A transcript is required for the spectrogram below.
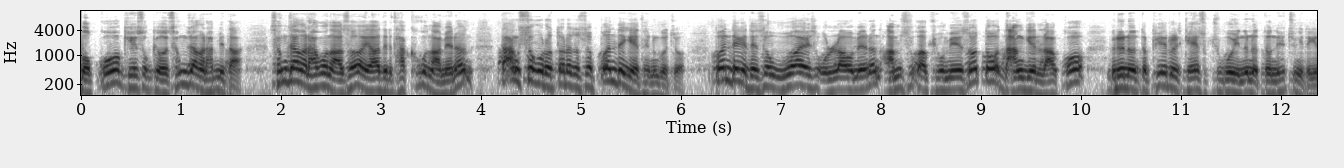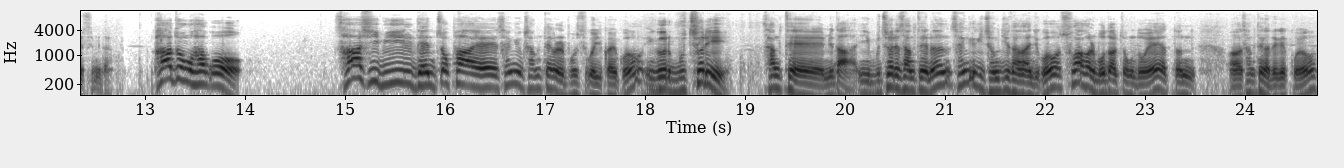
먹고 계속 그 성장을 합니다. 성장을 하고 나서 야들이 다 크고 나면은 땅 속으로 떨어져서 번데게 되는 거죠. 번데게 돼서 우하에서 올라오면은 암수가 교미해서 또 난개를 낳고 그러는 어떤 피해를 계속 주고 있는 어떤 해충이 되겠습니다. 파종하고 42일 된 쪽파의 생육 상태를 볼 수가 있고 이거는 무처리 상태입니다. 이 무처리 상태는 생육이 정지당 아니고 수확을 못할 정도의 어떤 어, 상태가 되겠고요.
